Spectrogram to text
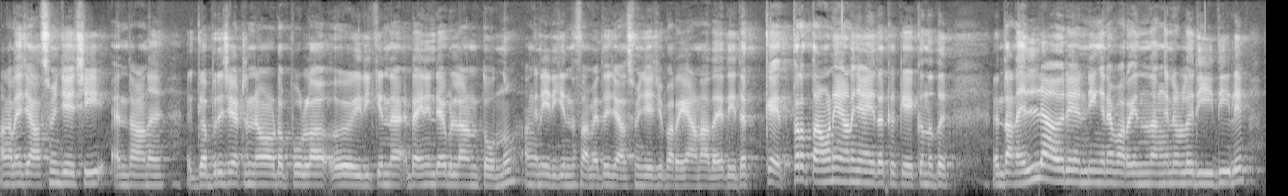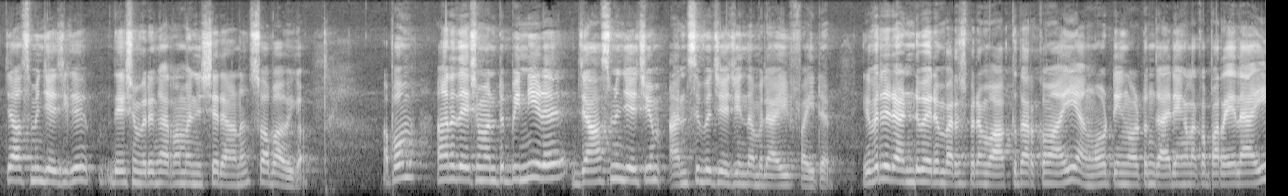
അങ്ങനെ ജാസ്മിൻ ചേച്ചി എന്താണ് ഗബ്രി ചേട്ടനോടൊപ്പമുള്ള ഇരിക്കുന്ന ഡൈനിങ് ടേബിളിലാണെന്ന് തോന്നുന്നു. അങ്ങനെ ഇരിക്കുന്ന സമയത്ത് ജാസ്മിൻ ചേച്ചി പറയുകയാണ് അതായത് ഇതൊക്കെ എത്ര തവണയാണ് ഞാൻ ഇതൊക്കെ കേൾക്കുന്നത്? എന്താണ് എല്ലാവരും എന്നെ ഇങ്ങനെ പറയുന്നത്. അങ്ങനെയുള്ള രീതിയിൽ ജാസ്മിൻ ചേച്ചിക്ക് ദേഷ്യം വരും. കാരണം മനുഷ്യരാണ് സ്വാഭാവികം. അപ്പം അങ്ങനെ ദേഷ്യം വന്നിട്ട് പിന്നീട് ജാസ്മിൻ ചേച്ചിയും അൻസിബ ചേച്ചിയും തമ്മിലായി ഫൈറ്റ് ഇവർ രണ്ടുപേരും പരസ്പരം വാക്കുതർക്കമായി അങ്ങോട്ടും ഇങ്ങോട്ടും കാര്യങ്ങളൊക്കെ പറയലായി.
